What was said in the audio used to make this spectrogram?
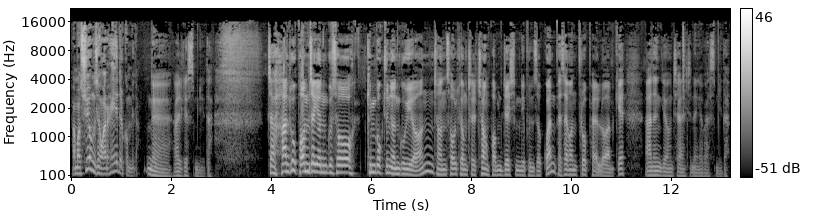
아마 수용 생활을 해야 될 겁니다. 네, 알겠습니다. 자, 한국범죄연구소 김복준 연구위원, 전 서울경찰청 범죄심리분석관 배상원 프로파일러와 함께 아는 경찰 진행해 봤습니다.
